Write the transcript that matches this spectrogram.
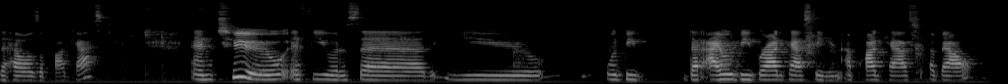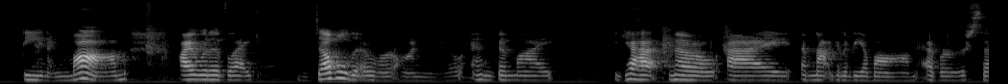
the hell is a podcast. And two, if you would have said you would be that I would be broadcasting a podcast about being a mom, I would have like doubled over on you and been like, yeah, no, I am not going to be a mom ever. So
